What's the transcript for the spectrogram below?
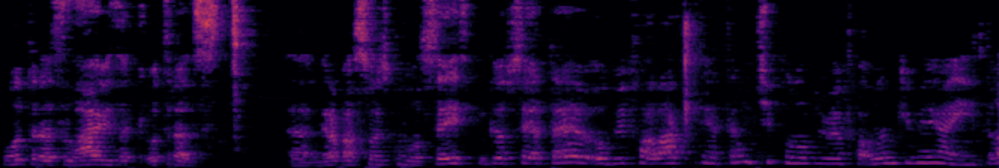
outras lives, outras uh, gravações com vocês, porque eu sei até, ouvi falar que tem até um tipo novo de meu falando que vem aí. Então,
